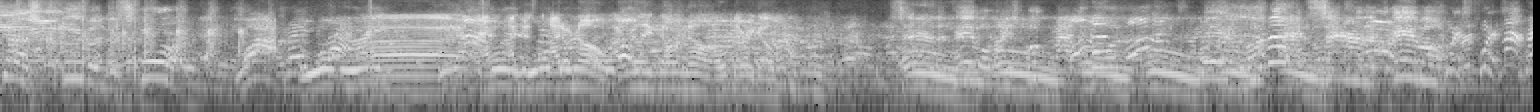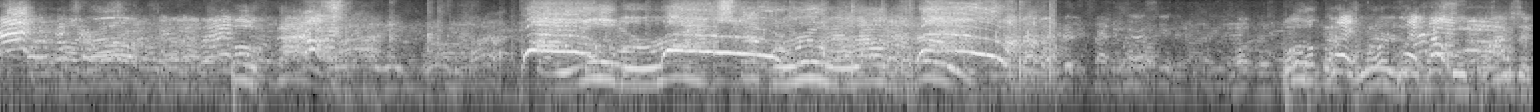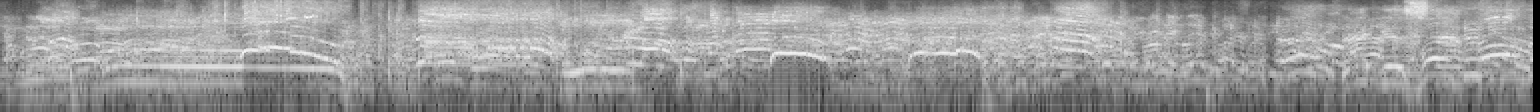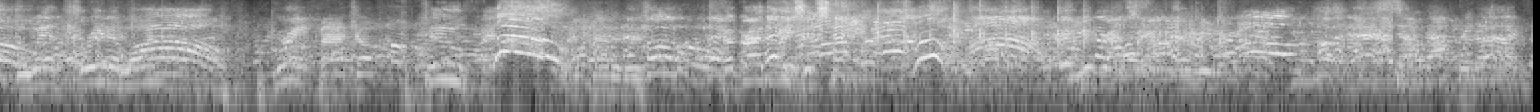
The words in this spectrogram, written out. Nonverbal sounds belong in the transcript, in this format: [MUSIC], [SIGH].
Just even the score. Wow. The Uh, Wolverine. I, I just, I don't know. I really don't know. Oh, there we go. Center of the oh, table. Nice oh, hook match. Big hook match. Center of the table. Both guys. Wolverine Steph Heroux round three. Both guys winners of the High School Classic. Oh! The Wolverine. That gives Steph the win three to one. Great matchup. Two fantastic competitors. Congratulations. Big congrats.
